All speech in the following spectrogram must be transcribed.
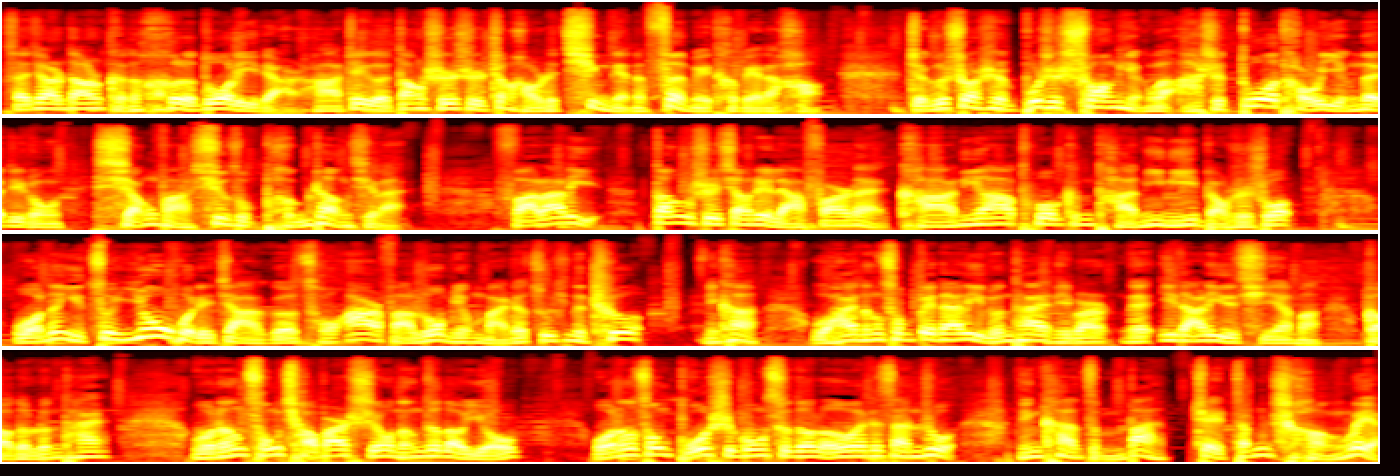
再加上当时可能喝的多了一点啊，这个当时是正好是庆典的氛围特别的好，整个算是不是双赢了啊，是多头赢的这种想法迅速膨胀起来。法拉利当时向这俩富二代卡尼阿托跟塔尼尼表示说：“我能以最优惠的价格从阿尔法罗密欧买到最新的车。你看，我还能从贝耐利轮胎那边，那意大利的企业嘛，搞的轮胎。我能从壳牌石油能得到油，我能从博士公司得到额外的赞助。您看怎么办？这咱们成了呀！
